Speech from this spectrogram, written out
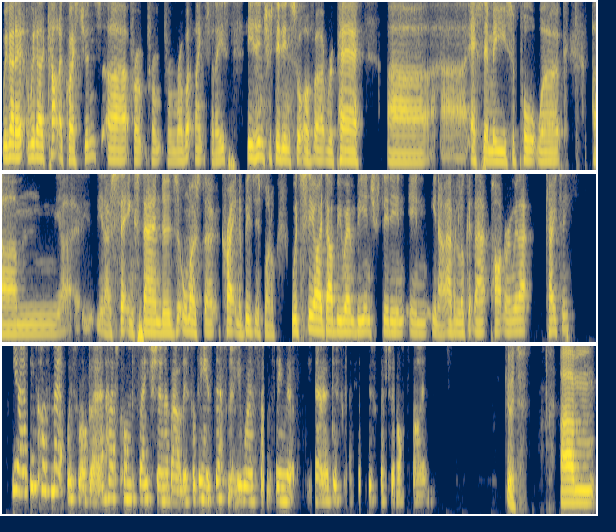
we've had a we've had a couple of questions uh, from from from Robert. Thanks for these. He's interested in sort of uh, repair, uh, uh SME support work. Um, uh, you know, setting standards, almost uh, creating a business model. Would CIWM be interested in in you know having a look at that, partnering with that, Katie? Yeah, I think I've met with Robert and had a conversation about this. I think it's definitely worth something that you know a discussion offline. Good. Um,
